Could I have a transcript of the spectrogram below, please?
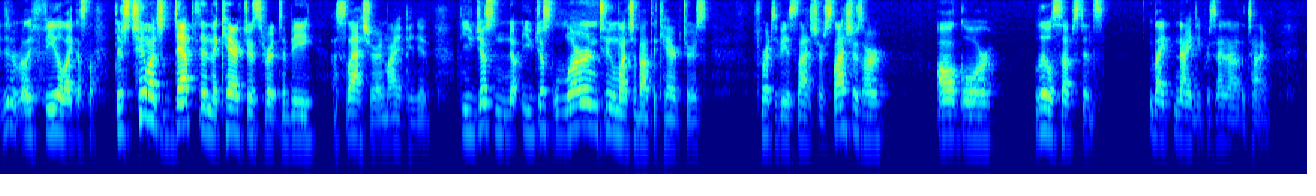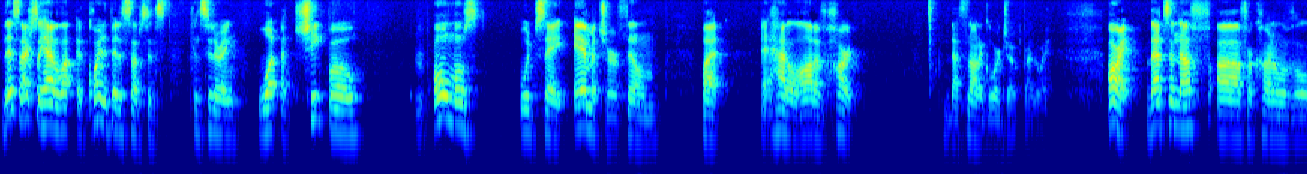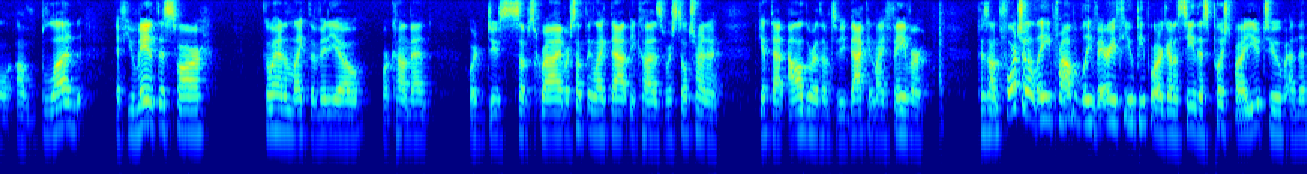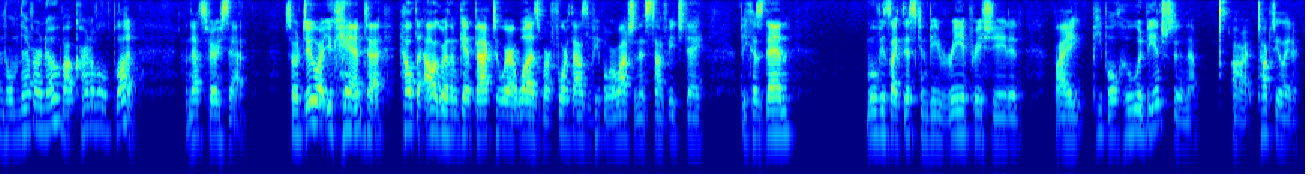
it didn't really feel like a slasher. There's too much depth in the characters for it to be a slasher, in my opinion. You just know, you just learn too much about the characters for it to be a slasher. Slashers are all gore, little substance, like 90% out of the time. This actually had a lot, quite a bit of substance, considering what a cheapo, almost would say amateur film, but it had a lot of heart. That's not a gore joke, by the way. All right, that's enough uh, for Carnival of Blood. If you made it this far, go ahead and like the video or comment or do subscribe or something like that because we're still trying to get that algorithm to be back in my favor. Because unfortunately, probably very few people are going to see this pushed by YouTube and then they'll never know about Carnival of Blood. And that's very sad. So do what you can to help the algorithm get back to where it was, where 4,000 people were watching this stuff each day. Because then movies like this can be reappreciated by people who would be interested in them. All right, talk to you later.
